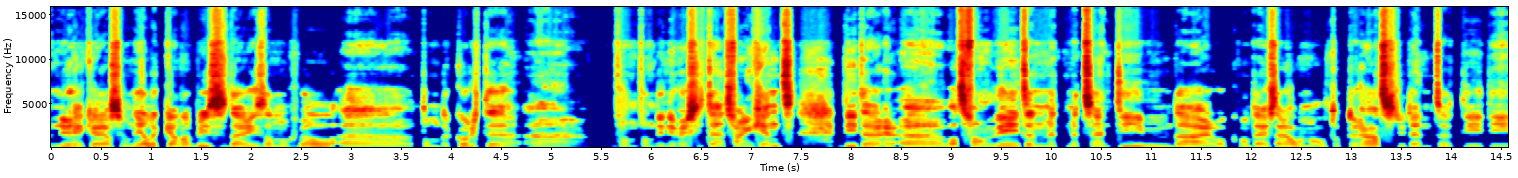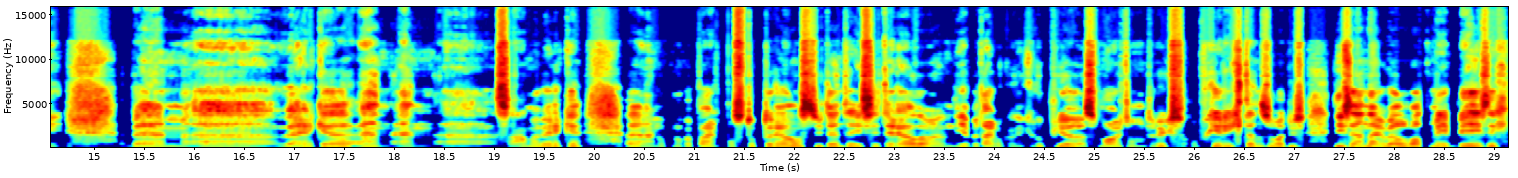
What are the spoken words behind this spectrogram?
nu, recreationele cannabis, daar is dan nog wel Tom de Korte van, van de Universiteit van Gent, die daar uh, wat van weet en met, met zijn team daar ook, want hij heeft daar allemaal doctoraatstudenten die, die bij hem uh, werken en, en uh, samenwerken. en ook nog een paar postdoctorale studenten, et cetera. En die hebben daar ook een groepje Smart on Drugs opgericht en zo. Dus die zijn daar wel wat mee bezig.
